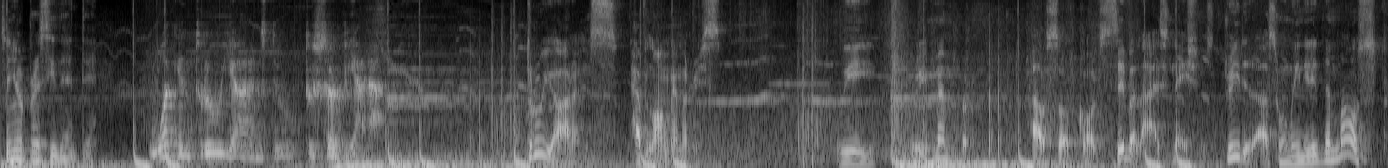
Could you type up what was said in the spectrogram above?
Señor Presidente, what can true Yarans do to serve Yara? True Yarans have long memories. We remember how so-called civilized nations treated us when we needed them most.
